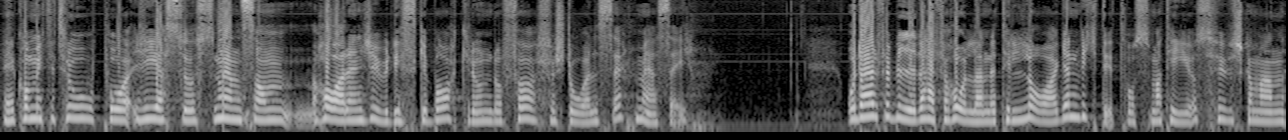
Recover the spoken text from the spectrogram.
eh, kommit till tro på Jesus men som har en judisk bakgrund och förförståelse med sig. Och därför blir det här förhållandet till lagen viktigt hos Matteus. Hur ska man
